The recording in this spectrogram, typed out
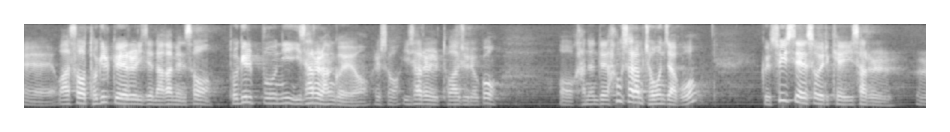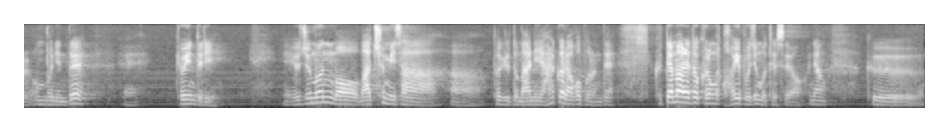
예, 와서 독일 교회를 이제 나가면서 독일 분이 이사를 한 거예요. 그래서 이사를 도와주려고 어, 가는데 한국 사람 저 혼자고 그 스위스에서 이렇게 이사를 온 분인데 예, 교인들이 예, 요즘은 뭐 맞춤 이사 어, 독일도 많이 할 거라고 보는데 그때만 해도 그런 걸 거의 보지 못했어요. 그냥 그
